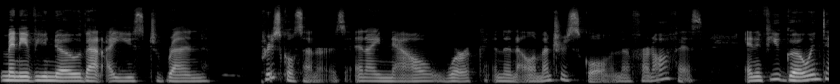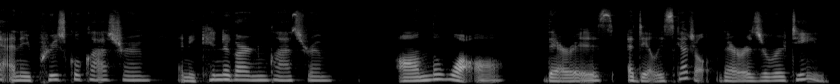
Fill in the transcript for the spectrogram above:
many of you know that i used to run preschool centers and i now work in an elementary school in their front office and if you go into any preschool classroom any kindergarten classroom, on the wall, there is a daily schedule, there is a routine.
